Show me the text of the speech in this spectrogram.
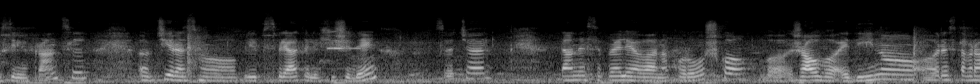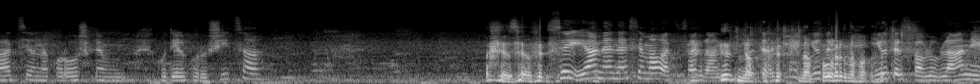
gostilni Francl. Eh, včeraj smo bili s prijatelji Hiši Denk zvečer. Danes se peljeva na Koroško, v, žal v edino eh, restauracijo na Koroškem, hotel Korošica, Sej, ja, ne, ne, se imamo vsak dan. Naporno. Jutri smo v Ljubljani,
